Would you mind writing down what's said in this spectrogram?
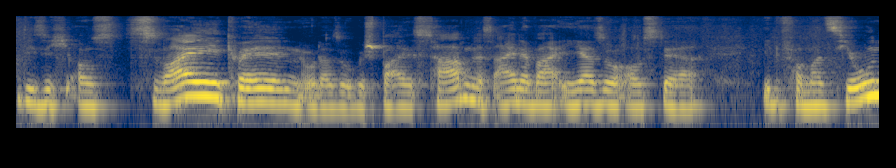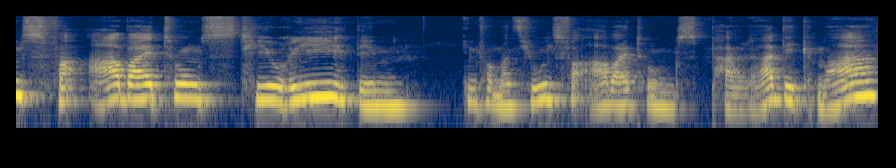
die sich aus zwei Quellen oder so gespeist haben. Das eine war eher so aus der Informationsverarbeitungstheorie, dem Informationsverarbeitungsparadigma,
